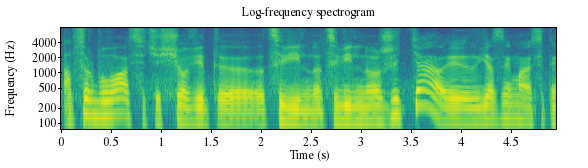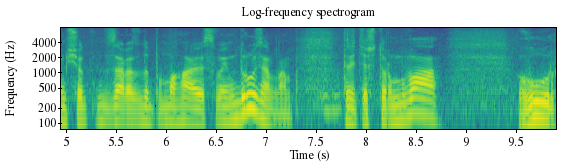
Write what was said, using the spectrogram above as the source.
абсорбувався чи що від е, цивільного, цивільного життя. Я займаюся тим, що зараз допомагаю своїм друзям, нам третя штурмова, ГУР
